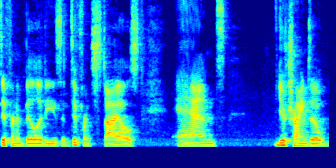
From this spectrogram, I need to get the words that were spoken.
different abilities and different styles, and you're trying to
